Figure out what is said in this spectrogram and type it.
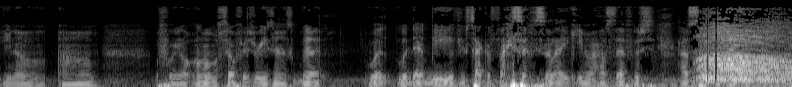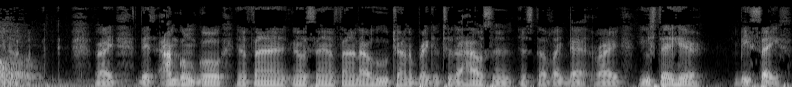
you know, um, for your own selfish reasons? But what would that be if you sacrifice it? So, like, you know, how selfish, how selfish, you know? right? This I'm gonna go and find, you know what I'm saying, find out who trying to break into the house and, and stuff like that, right? You stay here, be safe.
